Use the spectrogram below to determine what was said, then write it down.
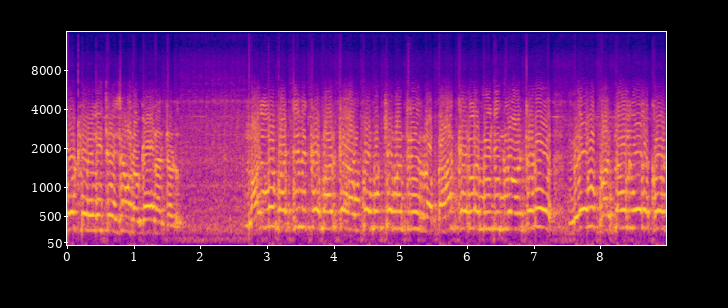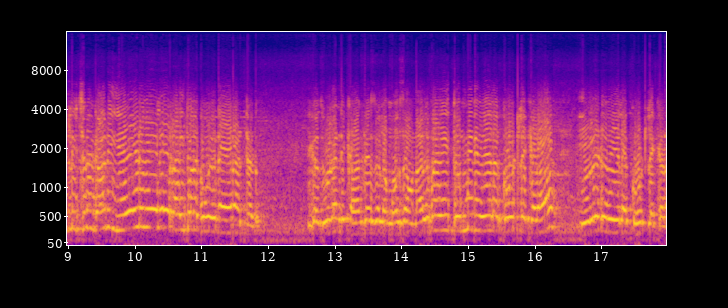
కోట్లు రిలీజ్ చేసామని ఒక ఆయన అంటాడు. మల్లు బట్టి విక్రమార్క ఉప ముఖ్యమంత్రి బ్యాంకర్ల మీటింగ్లో అంటాడు మేము పద్నాలుగు వేల కోట్లు ఇచ్చినాం కానీ ఏడు వేలే రైతులకు పోయినాయని అంటాడు. ఇక చూడండి కాంగ్రెస్ వాళ్ళ మోసం. నలభై తొమ్మిది వేల కోట్లు ఇక్కడ ఏడు వేల కోట్లు ఇక్కడ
